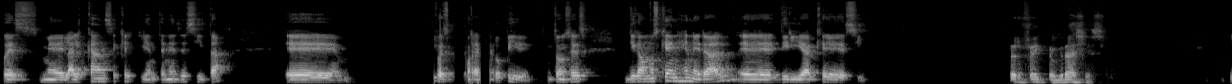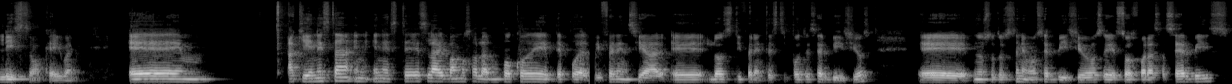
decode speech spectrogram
pues me dé el alcance que el cliente necesita, pues lo pide. Entonces, digamos que en general diría que sí. Perfecto, gracias. Listo, ok, bueno. Em, aquí en, esta, en, este slide vamos a hablar un poco de, poder diferenciar eh, los diferentes tipos de servicios. Eh, nosotros tenemos servicios de software as a service,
